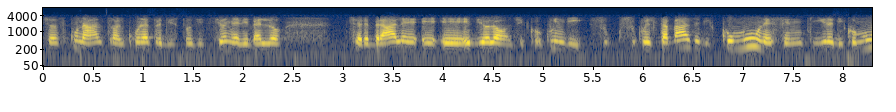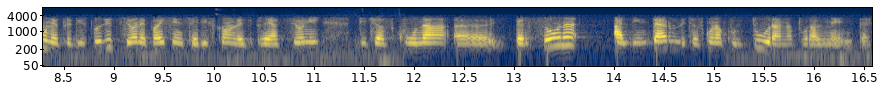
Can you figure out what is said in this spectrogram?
ciascun altro alcune predisposizioni a livello cerebrale e, e, e biologico, quindi su, su, questa base di comune sentire, di comune predisposizione poi si inseriscono le reazioni di ciascuna eh, persona all'interno di ciascuna cultura naturalmente.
